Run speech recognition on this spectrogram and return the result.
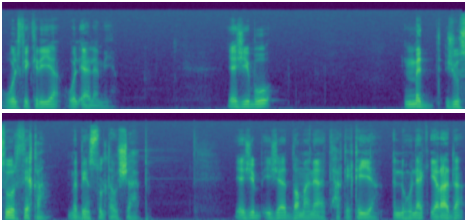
والفكرية والإعلامية. يجب مد جسور ثقة ما بين السلطة والشعب. يجب إيجاد ضمانات حقيقية أن هناك إرادة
